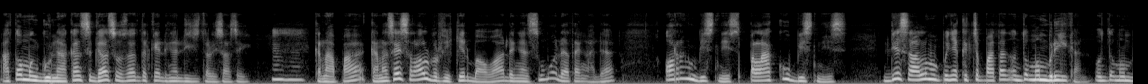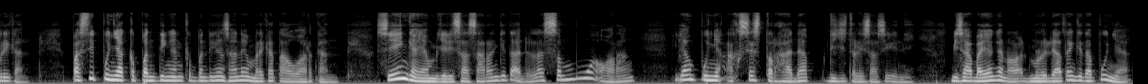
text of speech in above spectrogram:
atau menggunakan segala sesuatu yang terkait dengan digitalisasi. Mhm. Kenapa? Karena saya selalu berpikir bahwa dengan semua data yang ada, orang bisnis, pelaku bisnis, dia selalu mempunyai kecepatan untuk memberikan, untuk memberikan. Pasti punya kepentingan-kepentingan sana yang mereka tawarkan. Sehingga yang menjadi sasaran kita adalah semua orang yang punya akses terhadap digitalisasi ini. Bisa bayangkan kalau melalui data yang kita punya,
